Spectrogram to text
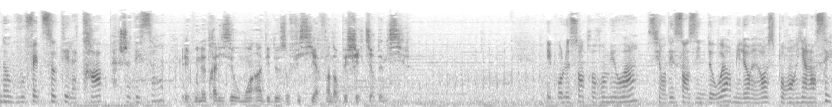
Donc vous faites sauter la trappe, je descends. Et vous neutralisez au moins un des deux officiers afin d'empêcher le tir de missile. Et pour le centre Roméo 1, si on descend Zindower, Miller et Ross pourront rien lancer.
